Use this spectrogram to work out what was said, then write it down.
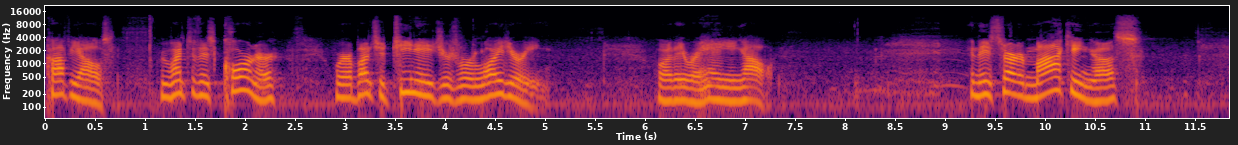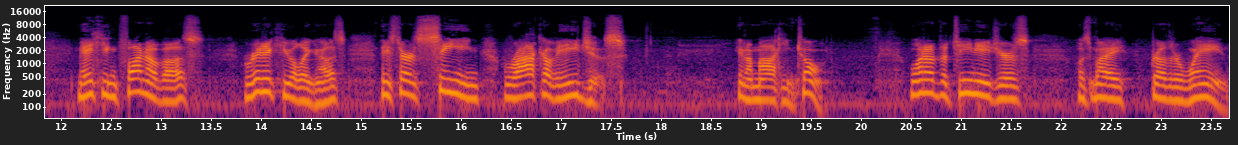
coffee house. We went to this corner where a bunch of teenagers were loitering while they were hanging out. And they started mocking us, making fun of us, ridiculing us. They started singing Rock of Ages in a mocking tone. One of the teenagers was my brother Wayne.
